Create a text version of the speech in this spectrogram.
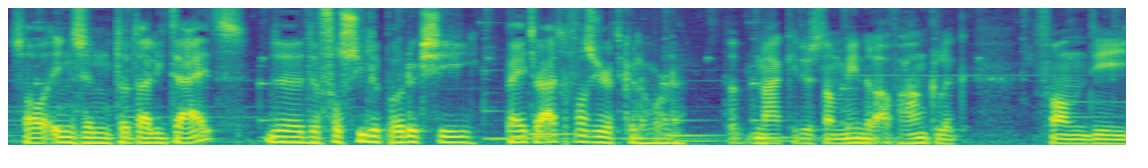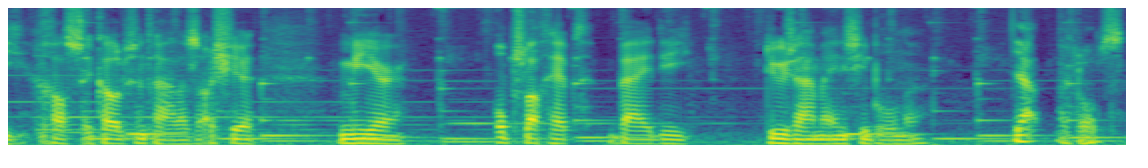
zal in zijn totaliteit de, de fossiele productie beter uitgefaseerd kunnen worden. Dat maak je dus dan minder afhankelijk van die gas- en kolencentrales als je meer opslag hebt bij die duurzame energiebronnen. Ja, dat klopt.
